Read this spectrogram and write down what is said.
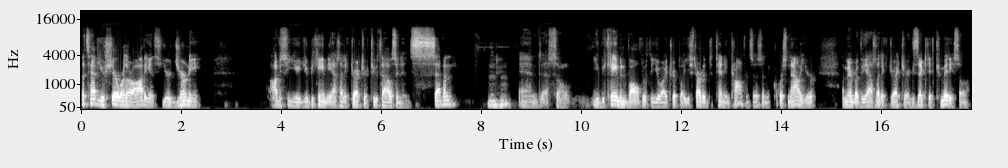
let's have you share with our audience your journey. Obviously, you you became the athletic director 2007. Mm-hmm. And uh, so you became involved with the UIAAA, you started attending conferences, and of course now you're a member of the athletic director executive committee. So,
